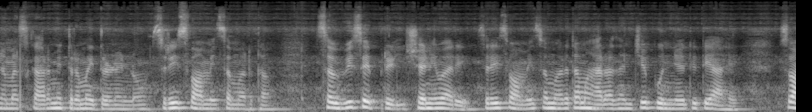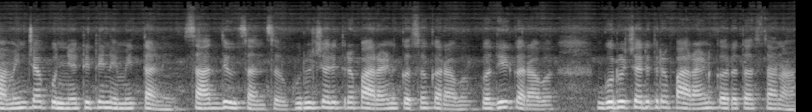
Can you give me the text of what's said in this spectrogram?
नमस्कार मित्रमैत्रिणींनो. श्री स्वामी समर्थ. सव्वीस एप्रिल शनिवारी श्री स्वामी समर्थ महाराजांची पुण्यतिथी आहे. स्वामींच्या पुण्यतिथी निमित्ताने सात दिवसांचं गुरुचरित्र पारायण कसं करावं कधी करावं गुरुचरित्र पारायण करत असताना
